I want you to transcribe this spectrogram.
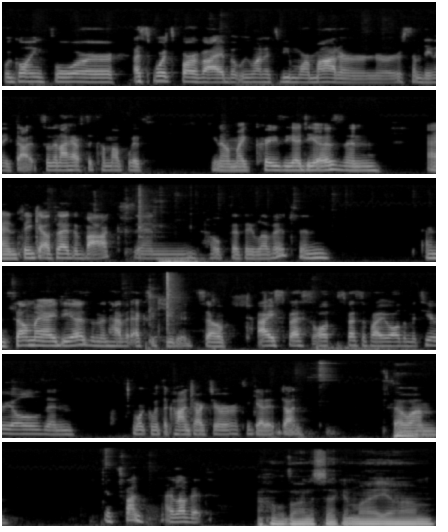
we're going for a sports bar vibe, but we want it to be more modern, or something like that." So then I have to come up with, you know, my crazy ideas and and think outside the box and hope that they love it and and sell my ideas and then have it executed. So I spec- specify all the materials and work with the contractor to get it done. So um, it's fun. I love it. hold on a second my um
